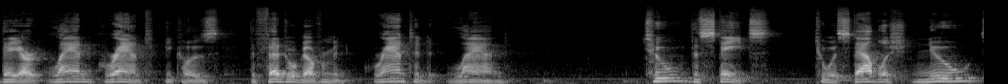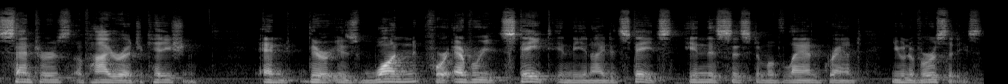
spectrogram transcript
They are land grant because the federal government granted land to the states to establish new centers of higher education. and there is one for every state in the United States in this system of land grant universities.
